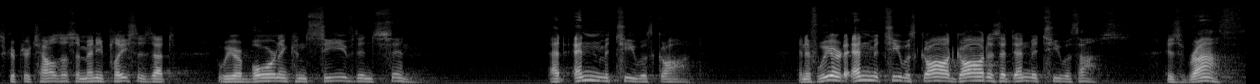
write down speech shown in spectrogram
Scripture tells us in many places that we are born and conceived in sin, at enmity with God. And if we are at enmity with God, God is at enmity with us, his wrath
